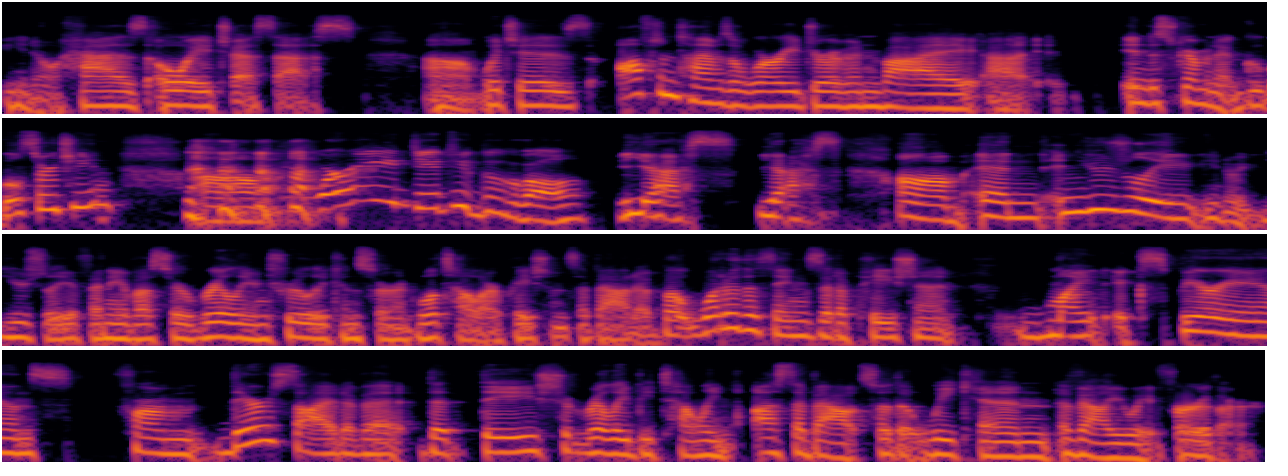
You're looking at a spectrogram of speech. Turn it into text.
you know, has OHSS, um, which is oftentimes a worry driven by uh, indiscriminate Google searching. Um, worry due to Google. Yes, yes. Um, and and usually, you know, usually if any of us are really and truly concerned, we'll tell our patients about it. But what are the things that a patient might experience from their side of it that they should really be telling us about so that we can evaluate further?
